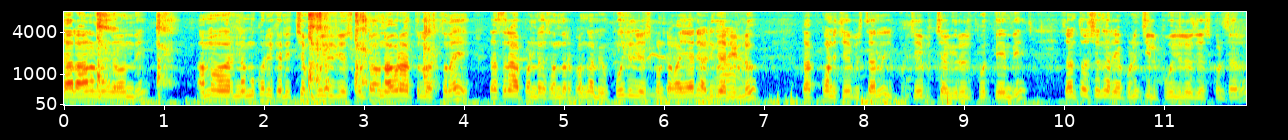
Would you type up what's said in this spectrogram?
చాలా ఆనందంగా ఉంది. అమ్మవారిని నమ్ముకొని ఇక నిత్యం పూజలు చేసుకుంటాం. నవరాత్రులు వస్తున్నాయి. దసరా పండుగ సందర్భంగా మేము పూజలు చేసుకుంటాం అయ్యా అని అడిగారు వీళ్ళు. తప్పకుండా చేపిస్తాను. ఇప్పుడు చేపించాం. ఈరోజు పూర్తయింది. సంతోషంగా రేపటి నుంచి వీళ్ళు పూజలు చేసుకుంటారు.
